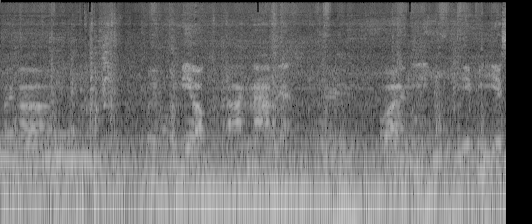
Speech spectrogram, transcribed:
ไปก็เปิดตรงนี้ออกต่างน้ำเนี่ยเพราะว่านี่ ABS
